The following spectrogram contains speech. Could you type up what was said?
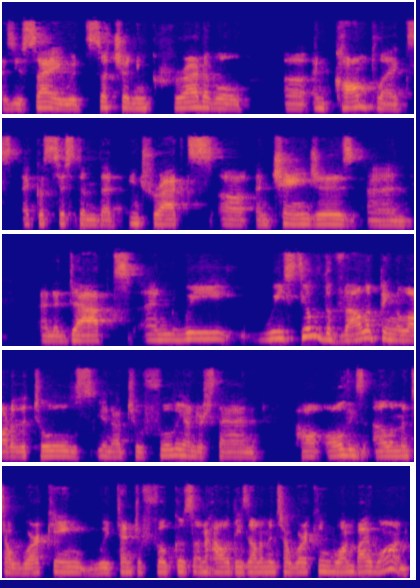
as you say, with such an incredible uh, and complex ecosystem that interacts uh, and changes and and adapts and we we still developing a lot of the tools you know to fully understand how all these elements are working we tend to focus on how these elements are working one by one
